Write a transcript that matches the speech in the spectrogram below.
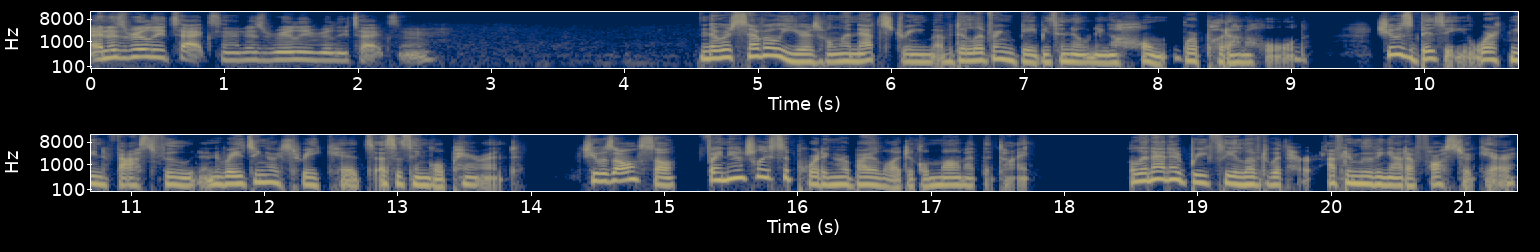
And it's really taxing. It's really, really taxing. There were several years when Lynette's dream of delivering babies and owning a home were put on hold. She was busy working in fast food and raising her three kids as a single parent. She was also financially supporting her biological mom at the time. Lynette had briefly lived with her after moving out of foster care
